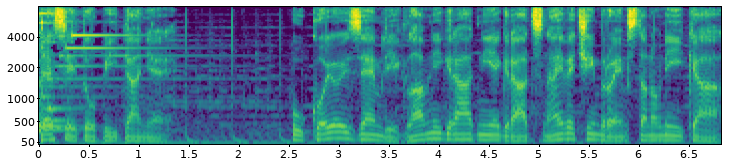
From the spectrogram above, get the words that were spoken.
Deseto pitanje. U kojoj zemlji glavni grad nije grad s najvećim brojem stanovnika?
